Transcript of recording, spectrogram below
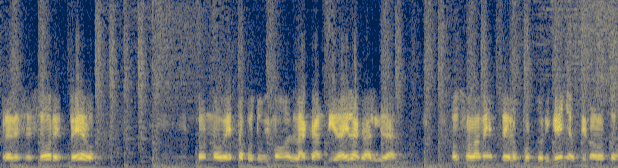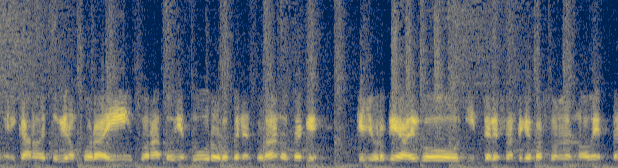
predecesores, pero en los 90 pues tuvimos la cantidad y la calidad. No solamente los puertorriqueños, sino los dominicanos estuvieron por ahí sonando bien duro, los venezolanos, o sea que, que yo creo que algo interesante que pasó en los 90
